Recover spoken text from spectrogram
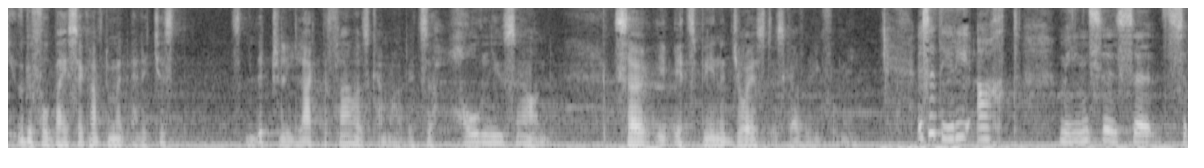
beautiful bass accompaniment, and it just it's literally like the flowers come out. It's a whole new sound. So it's been a joyous discovery for me. Is dit hierdie 8 mense se se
